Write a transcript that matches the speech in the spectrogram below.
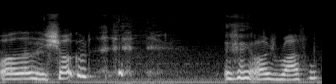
oh, there's a shotgun. oh, his rifle.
